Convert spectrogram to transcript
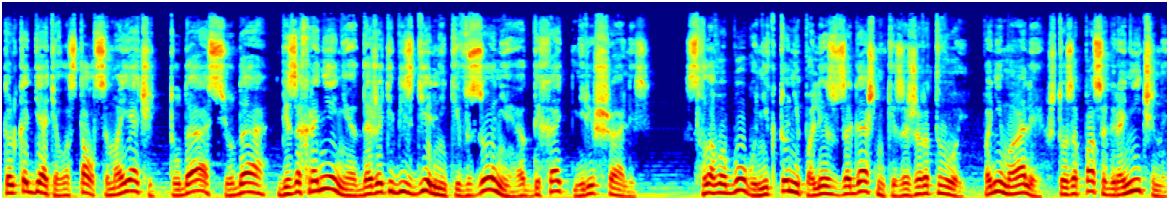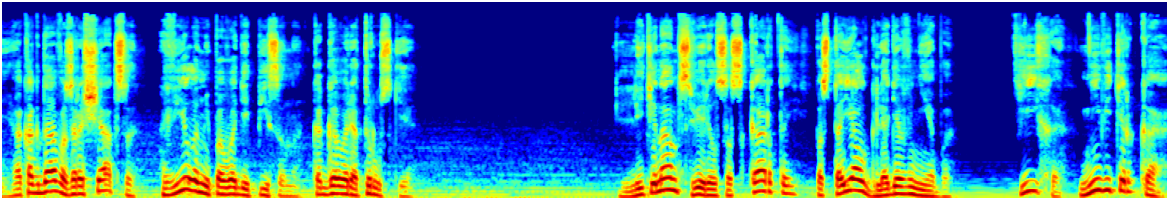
Только дятел остался маячить туда-сюда. Без охранения даже эти бездельники в зоне отдыхать не решались. Слава богу, никто не полез в загашники за жратвой. Понимали, что запас ограниченный, а когда возвращаться, вилами по воде писано, как говорят русские. Лейтенант сверился с картой, постоял, глядя в небо. Тихо, ни ветерка.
